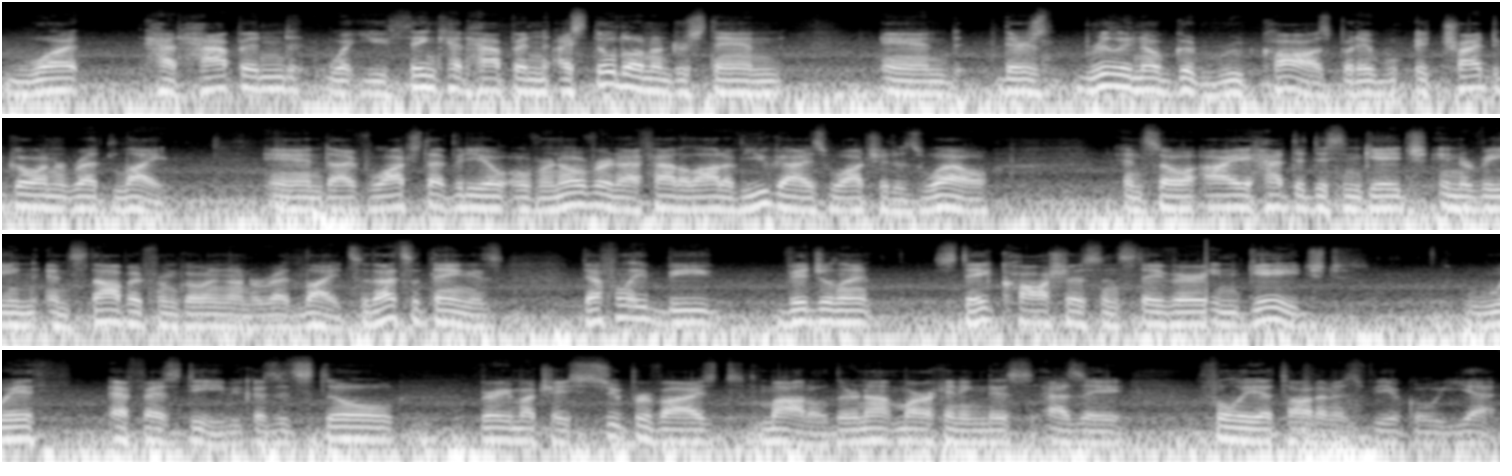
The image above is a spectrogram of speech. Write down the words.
what had happened, what you think had happened. I still don't understand, and there's really no good root cause, but it, it tried to go on a red light. And I've watched that video over and over, and I've had a lot of you guys watch it as well. And so I had to disengage, intervene, and stop it from going on a red light. So that's the thing is definitely be vigilant, stay cautious and stay very engaged with FSD because it's still very much a supervised model. They're not marketing this as a fully autonomous vehicle yet.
